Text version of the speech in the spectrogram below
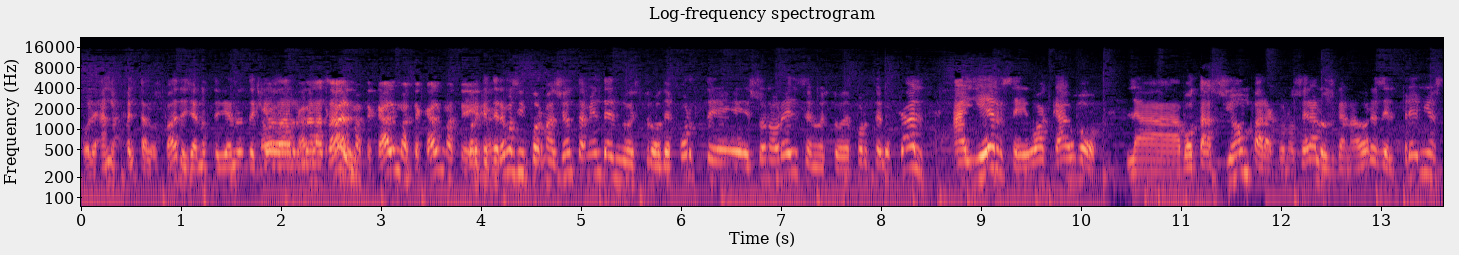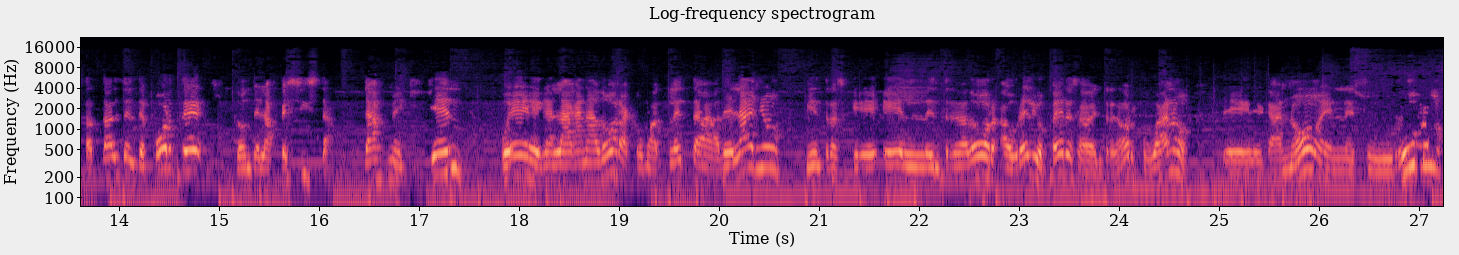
o le dan la vuelta a los padres. Ya no te, ya no te quiero dar mala sal. Cálmate, cálmate, cálmate. Porque tenemos información también de nuestro deporte sonorense, nuestro deporte local. Ayer se llevó a cabo la votación para conocer a los ganadores del Premio Estatal del Deporte, donde la pesista Dafne Guillén fue la ganadora como atleta del año, mientras que el entrenador Aurelio Pérez, el entrenador cubano, eh, ganó en su rubro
